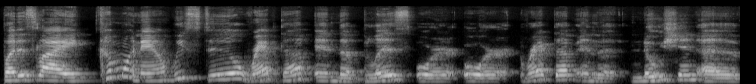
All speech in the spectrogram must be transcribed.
But it's like, come on now, we still wrapped up in the bliss or or wrapped up in the notion of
